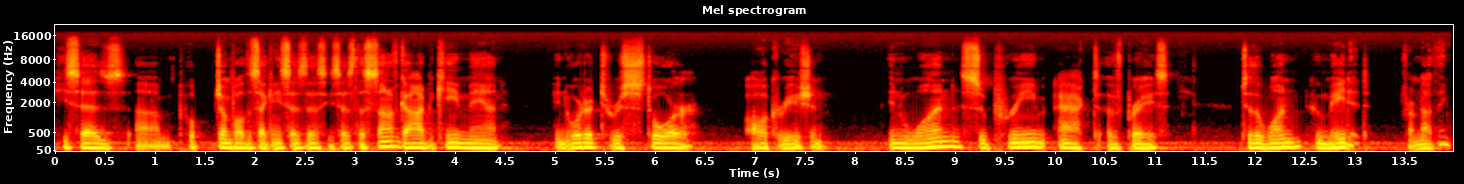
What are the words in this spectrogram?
He says, um, we'll jump all the second. He says this. He says, "The Son of God became man in order to restore all creation in one supreme act of praise to the one who made it from nothing."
